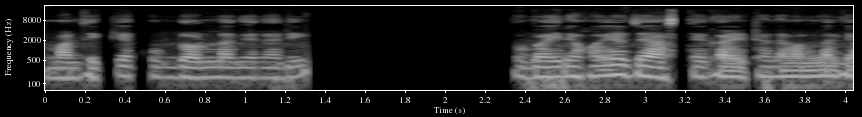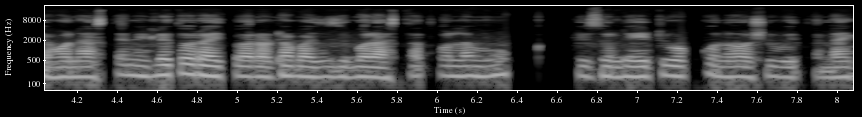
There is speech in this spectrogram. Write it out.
আমার দেখে খুব ডর লাগে গাড়ি। তো বাইরে হয়ে যে আস্তে গাড়িটা নেওয়ার লাগে, এখন আস্তে নিলে তো রাত বারোটা বাজে যাব রাস্তাত করলাম কিছু লেট হোক, কোনো অসুবিধা নাই।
